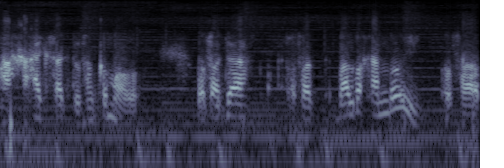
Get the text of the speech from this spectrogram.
Ajá, exacto, son como... O sea, ya, o sea, vas bajando y, o sea,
